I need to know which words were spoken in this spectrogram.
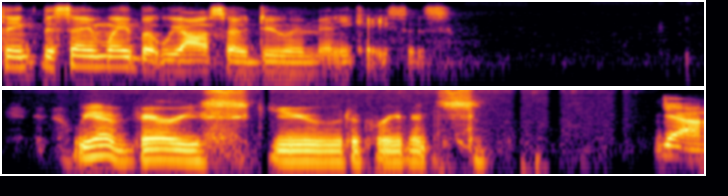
think the same way, but we also do in many cases. We have very skewed agreements. Yeah.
